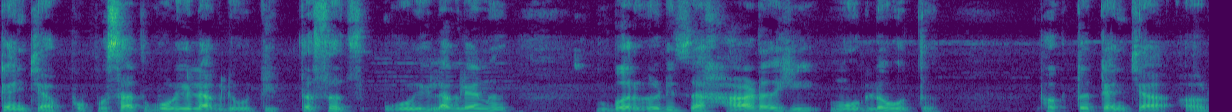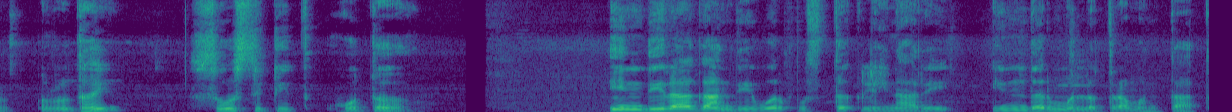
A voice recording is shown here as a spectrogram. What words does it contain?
त्यांच्या फुफ्फुसात गोळी लागली होती. तसंच गोळी लागल्यानं बरगडीचं हाडही मोडलं होतं. फक्त त्यांच्या हृदय सुस्थितीत होतं. इंदिरा गांधीवर पुस्तक लिहिणारे इंदर मल्होत्रा म्हणतात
